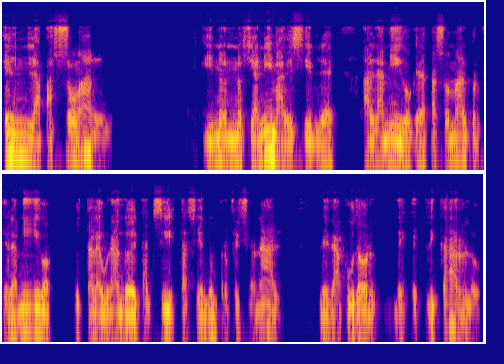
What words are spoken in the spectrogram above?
él la pasó mal y no, no se anima a decirle al amigo que la pasó mal porque el amigo está laburando de taxista siendo un profesional, le da pudor de explicarlo,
